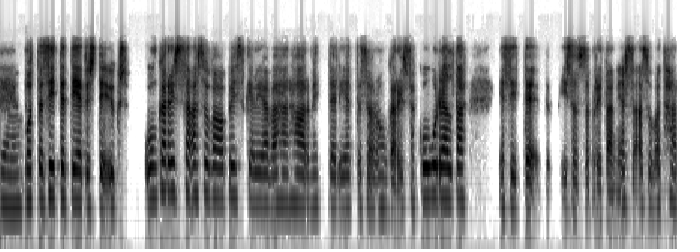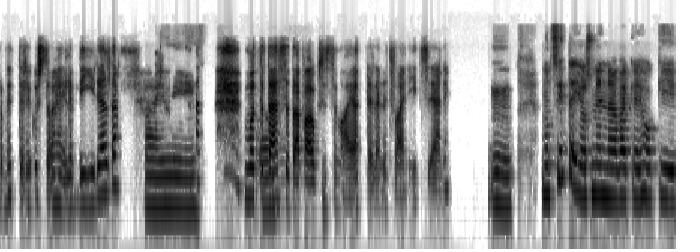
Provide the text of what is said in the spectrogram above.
Joo. Mutta sitten tietysti yksi Unkarissa asuva opiskelija vähän harmitteli, että se on Unkarissa kuudelta, ja sitten Isossa Britanniassa asuvat harmitteli, kun se on heille viideltä. Ai niin. Mutta tässä tapauksessa mä ajattelen nyt vain itseäni. Mm. Mutta sitten jos mennään vaikka johonkin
